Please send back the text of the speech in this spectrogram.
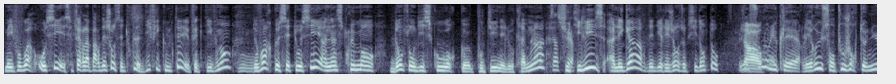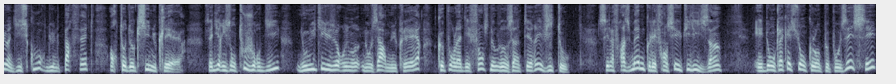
mais il faut voir aussi et c'est faire la part des choses. C'est toute la difficulté, effectivement, Mmh. de voir que c'est aussi un instrument dans son discours que Poutine et le Kremlin Bien sûr. utilisent à l'égard des dirigeants occidentaux. Genre- Sur le nucléaire, les Russes ont toujours tenu un discours d'une parfaite orthodoxie nucléaire. C'est-à-dire, ils ont toujours dit nous n'utiliserons nos armes nucléaires que pour la défense de nos intérêts vitaux. C'est la phrase même que les Français utilisent. hein. Et donc, la question que l'on peut poser, c'est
